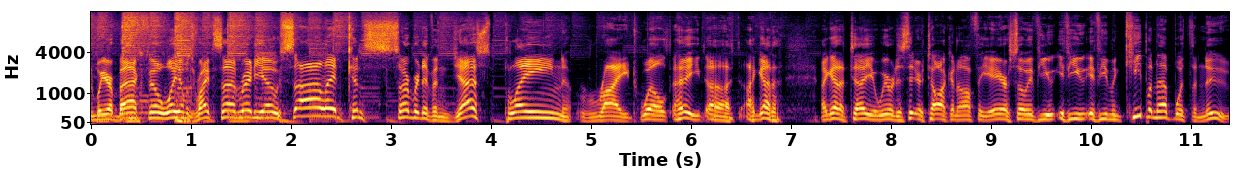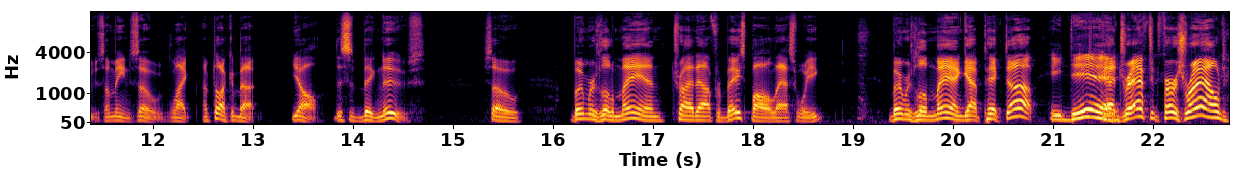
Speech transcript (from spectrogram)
And we are back. Phil Williams, Right Side Radio, solid conservative and just plain right. Well, hey, uh, I gotta, I gotta tell you, we were just sitting here talking off the air. So if you, if you, if you've been keeping up with the news, I mean, so like I'm talking about y'all, this is big news. So Boomer's little man tried out for baseball last week. Boomer's little man got picked up, He did. got drafted first round.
